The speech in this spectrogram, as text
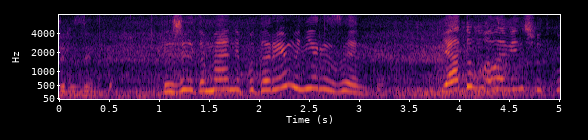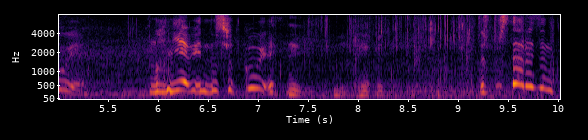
це резинка. Кажи до мене, подари мені резинку. Я думала, він шуткує. Ну ні, він не шуткує. Це ж проста резинка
